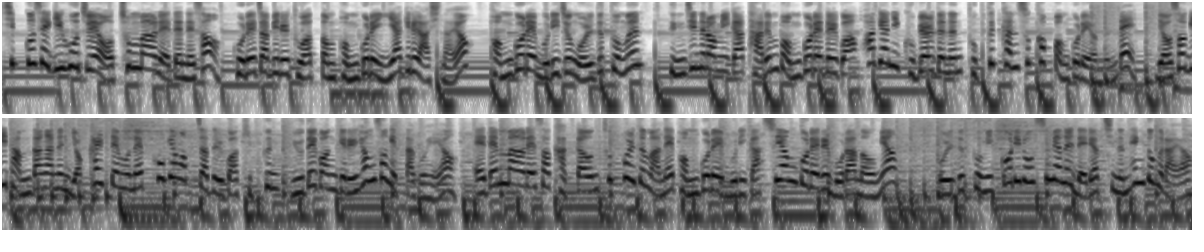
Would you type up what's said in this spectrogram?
19세기 호주의 어촌마을 에덴에서 고래잡이를 도왔던 범고래 이야기를 아시나요? 범고래 무리 중 올드톰은 등지느러미가 다른 범고래들과 확연히 구별되는 독특한 수컷 범고래였는데 녀석이 담당하는 역할 때문에 포경업자들과 깊은 유대 관계를 형성했다고 해요. 에덴 마을에서 가까운 투폴드만의 범고래 무리가 수염고래를 몰아넣으면 올드톰이 꼬리로 수면을 내려치는 행동을 하여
